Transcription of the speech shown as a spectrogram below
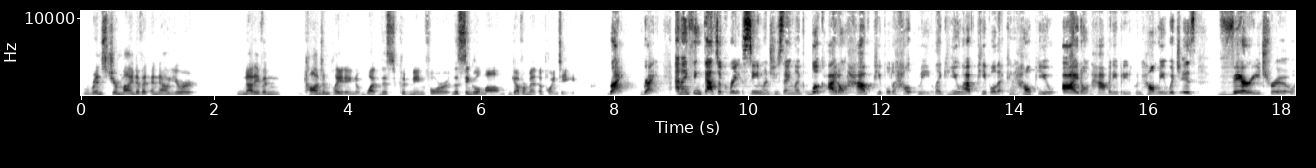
rinsed your mind of it and now you're not even contemplating what this could mean for the single mom government appointee right Right. And I think that's a great scene when she's saying, like, look, I don't have people to help me. Like, you have people that can help you. I don't have anybody who can help me, which is very true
